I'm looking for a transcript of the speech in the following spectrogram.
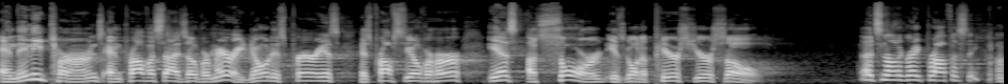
and then he turns and prophesies over Mary. You know what his prayer is? His prophecy over her is a sword is going to pierce your soul. That's not a great prophecy.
